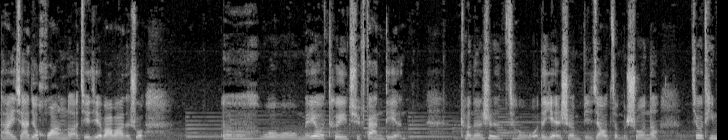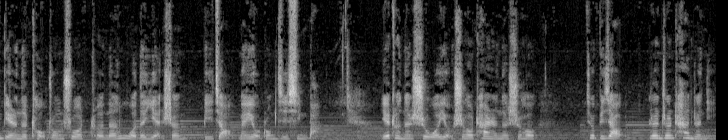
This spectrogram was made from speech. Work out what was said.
他一下就慌了，结结巴巴的说：“呃，我我没有特意去饭店，可能是我的眼神比较怎么说呢？就听别人的口中说，可能我的眼神比较没有攻击性吧。”也可能是我有时候看人的时候就比较认真看着你，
